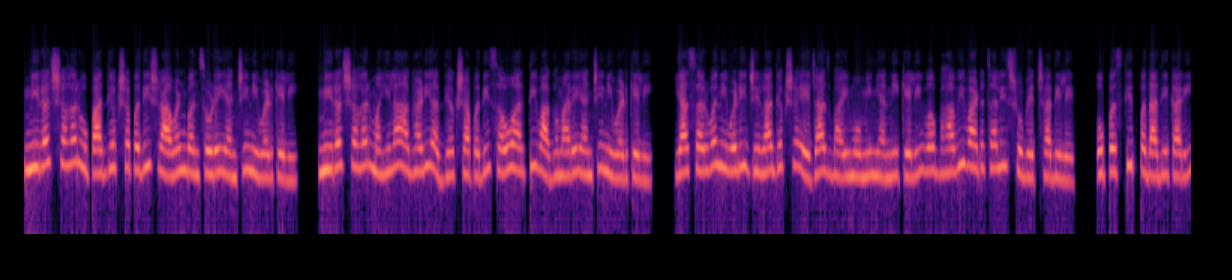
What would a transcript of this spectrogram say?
मिरज शहर उपाध्यक्षपदी श्रावण बनसोडे यांची निवड केली. मिरज शहर महिला आघाडी अध्यक्षापदी सौ आरती वाघमारे यांची निवड केली. या सर्व निवडी जिल्हाध्यक्ष एजाजभाई मोमीन यांनी केली व भावी वाटचालीस शुभेच्छा दिले. उपस्थित पदाधिकारी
